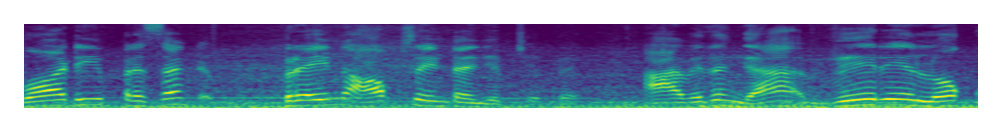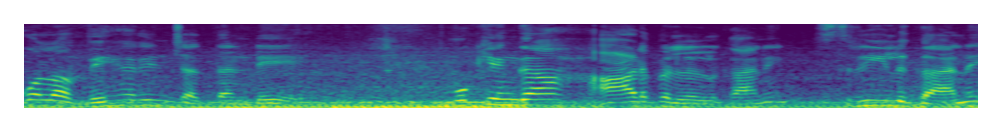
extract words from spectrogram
బాడీ ప్రెసెంట్ బ్రెయిన్ ఆబ్సెంట్ అని చెప్పి చెప్పారు. ఆ విధంగా వేరే లోకంలో విహరించద్దండి. ముఖ్యంగా ఆడపిల్లలు కానీ స్త్రీలు కానీ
